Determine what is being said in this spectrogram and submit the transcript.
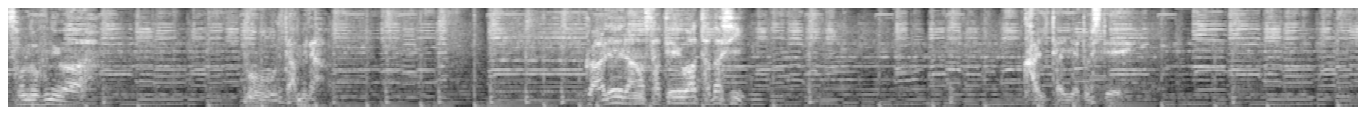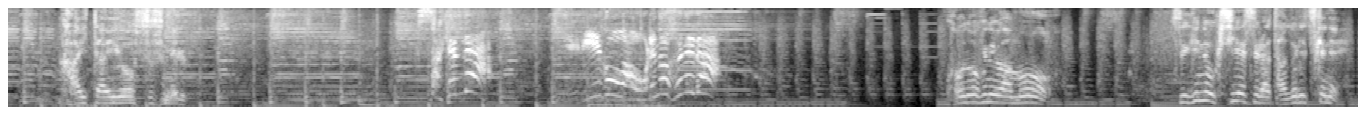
その船はもうダメだ。ガレーラの査定は正しい。解体屋として解体を進める。叫んだエリー号は俺の船だ！この船はもう次の岸へすらたどり着けねえ。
